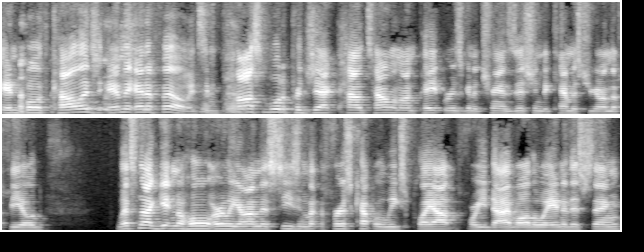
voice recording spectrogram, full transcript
in both college and the NFL. It's impossible to project how talent on paper is going to transition to chemistry on the field. Let's not get in a hole early on this season. Let the first couple of weeks play out before you dive all the way into this thing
